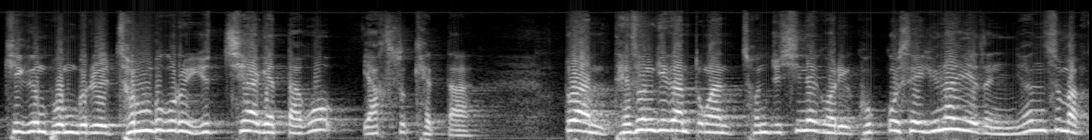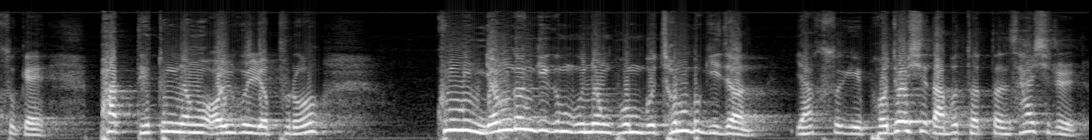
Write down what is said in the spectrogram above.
기금본부를 전북으로 유치하겠다고 약속했다. 또한 대선 기간 동안 전주 시내 거리 곳곳에 휘날리던 현수막 속에 박 대통령 얼굴 옆으로 국민연금기금 운영본부 전북 이전 약속이 버젓이 나붙었던 사실을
